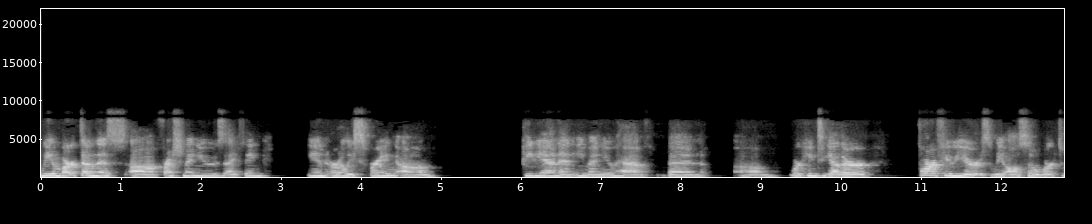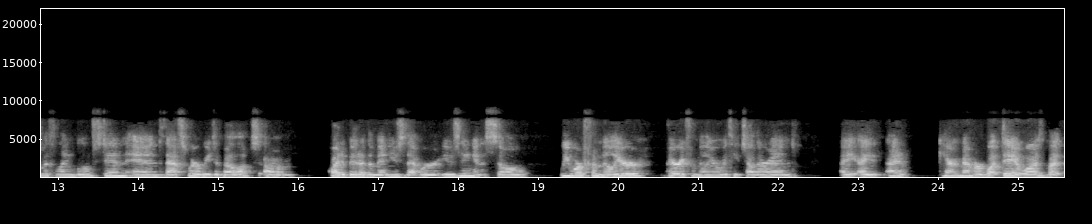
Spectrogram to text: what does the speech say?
we embarked on this uh, FreshMenus, I think, in early spring. Um, PDN and eMenu have been um, working together for a few years. We also worked with Lyngblomsten, and that's where we developed um, quite a bit of the menus that we're using. And so we were familiar, very familiar with each other. And I, I, I can't remember what day it was, but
